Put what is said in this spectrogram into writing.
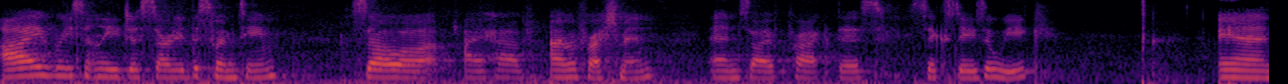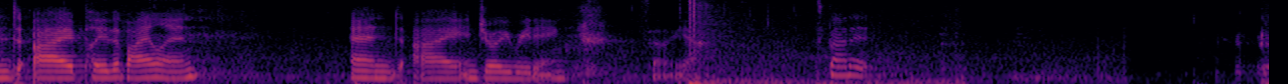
I recently just started the swim team, so uh, I have I'm a freshman, and so I've practiced six days a week, and I play the violin, and I enjoy reading. So yeah, that's about it.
